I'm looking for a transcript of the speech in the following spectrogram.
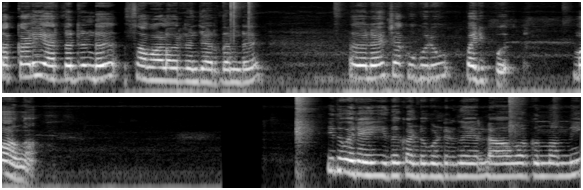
തക്കാളി ചേർത്തിട്ടുണ്ട് സവാള ഒരെണ്ണം ചേർത്തിട്ടുണ്ട്. അതുപോലെ ചക്കുകുരു പരിപ്പ് മാങ്ങ. ഇതുവരെ ഇത് കണ്ടുകൊണ്ടിരുന്ന എല്ലാവർക്കും നന്ദി.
